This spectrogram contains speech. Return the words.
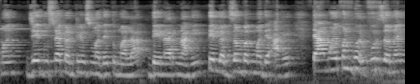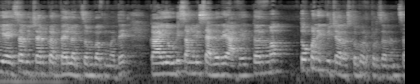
मंथ जे दुसऱ्या कंट्रीजमध्ये तुम्हाला देणार नाही. ते लक्झमबर्गमध्ये आहे. त्यामुळे पण भरपूर जण यायचा विचार करताय लक्झमबर्गमध्ये का एवढी चांगली सॅलरी आहे तर मग तो पण एक विचार असतो भरपूर जणांचा.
